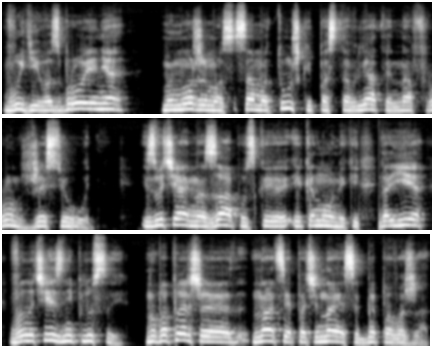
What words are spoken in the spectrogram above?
видів озброєння, ми можемо самотужки поставляти на фронт вже сьогодні. І, звичайно, запуск економіки дає величезні плюси. Ну, по-перше, нація починає себе поважати,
